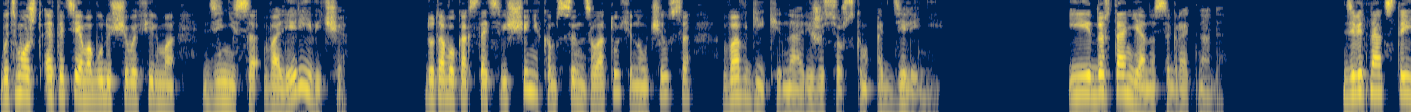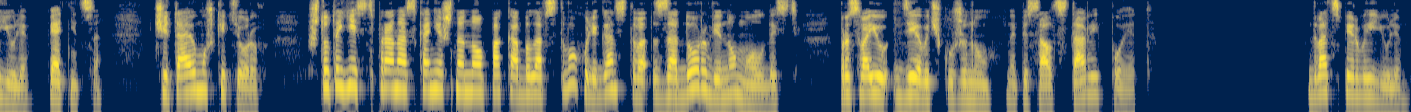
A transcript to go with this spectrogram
Быть может, это тема будущего фильма Дениса Валерьевича? До того, как стать священником, сын Золотухина учился в Авгике на режиссерском отделении. И Д'Артаньяна сыграть надо. 19 июля, пятница. Читаю «Мушкетеров». Что-то есть про нас, конечно, но пока баловство, хулиганство, задор, вино, молодость. Про свою девочку-жену написал старый поэт. 21 июля,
